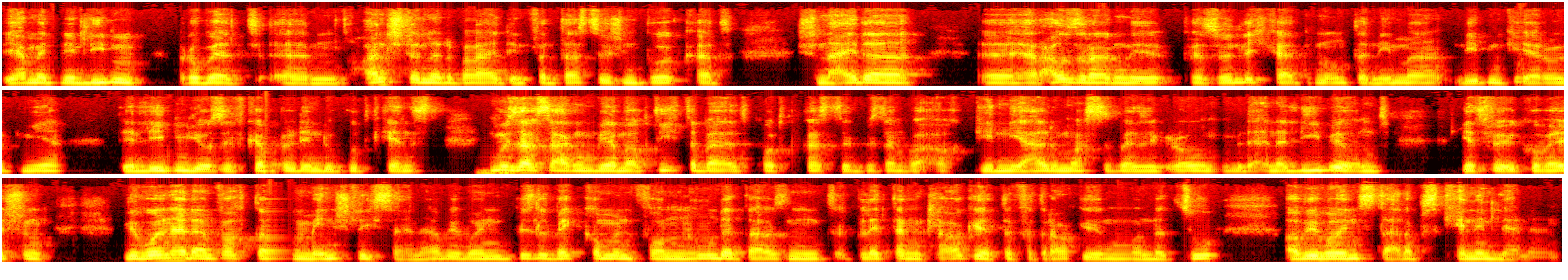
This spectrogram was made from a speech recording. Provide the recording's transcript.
wir haben ja den lieben Robert ähm, Hornsteiner dabei, den fantastischen Burkhard Schneider, äh, herausragende Persönlichkeiten, Unternehmer, neben Gerold mir, den lieben Josef Köppel, den du gut kennst. Ich muss auch sagen, wir haben auch dich dabei als Podcaster, du bist einfach auch genial, du machst das bei The Grow mit einer Liebe und jetzt für Ökovelsion. Wir wollen halt einfach da menschlich sein. Ja? Wir wollen ein bisschen wegkommen von 100.000 Blättern, klar gehört der Vertrag irgendwann dazu, aber wir wollen Startups kennenlernen.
